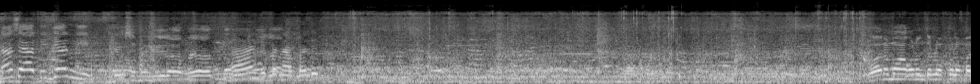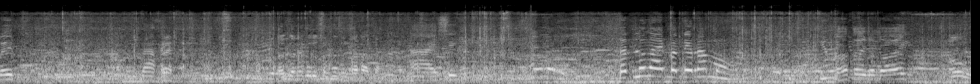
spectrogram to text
Nasa ate dyan eh. Sa Manila, kaya Ah, hindi pa nabalik. Kuha na mga ako ng dalawa palang maliit. Bakit? Dadalhin ko doon sa pupunta natin. Ay, sige. Tatlo na ipatira mo. Tatay, babae? Oo. Oh.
